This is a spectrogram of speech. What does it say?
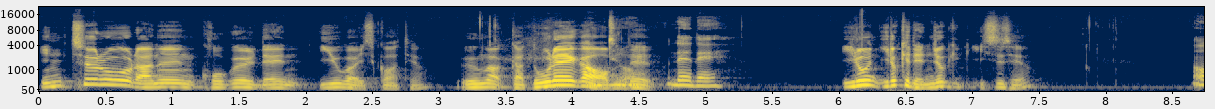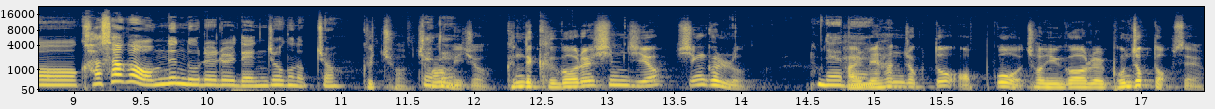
인트로라는 곡을 낸 이유가 있을 것 같아요. 음악, 그러니까 노래가 인트로. 없는 네네. 이런 이렇게 낸적 있으세요? 어 가사가 없는 노래를 낸 적은 없죠. 그쵸 네네. 처음이죠. 근데 그거를 심지어 싱글로 네네. 발매한 적도 없고 전 이거를 본 적도 없어요.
